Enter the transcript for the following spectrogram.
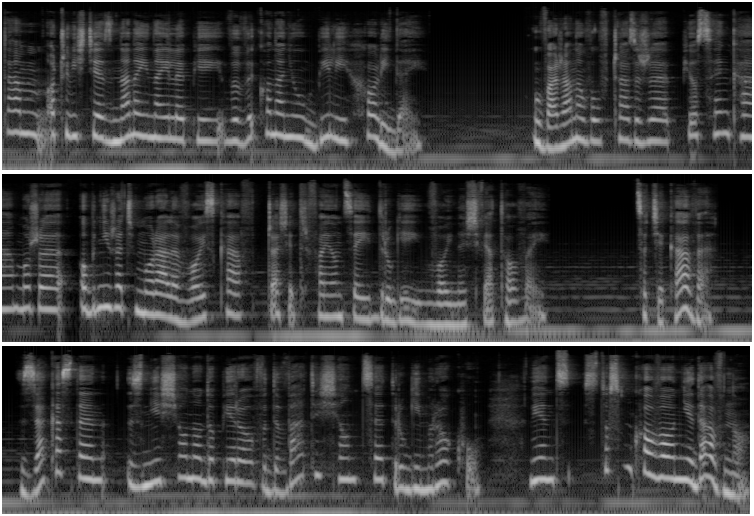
Tam oczywiście znanej najlepiej w wykonaniu Billie Holiday. Uważano wówczas, że piosenka może obniżać morale wojska w czasie trwającej II wojny światowej. Co ciekawe, zakaz ten zniesiono dopiero w 2002 roku, więc stosunkowo niedawno.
